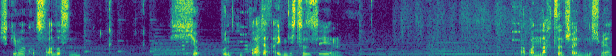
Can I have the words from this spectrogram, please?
Ich gehe mal kurz woanders hin. Hier unten war der eigentlich zu sehen. Aber nachts anscheinend nicht mehr.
